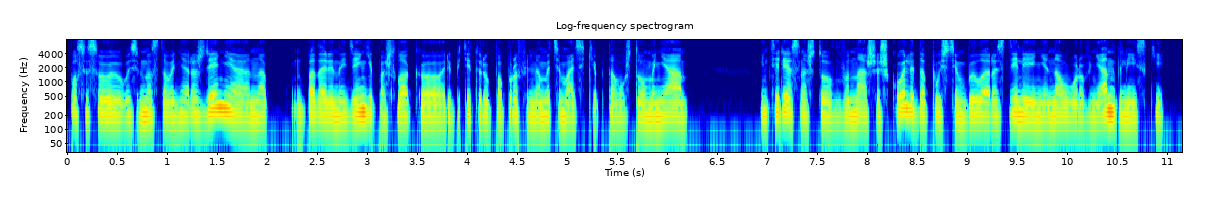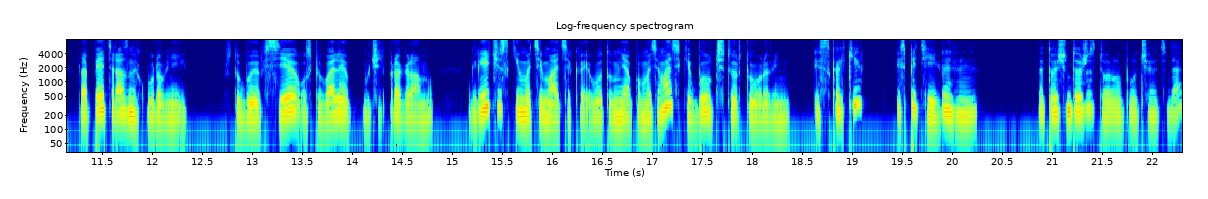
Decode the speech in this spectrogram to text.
после своего 18-го дня рождения на подаренные деньги пошла к репетитору по профильной математике, потому что у меня интересно, что в нашей школе, допустим, было разделение на уровне английский, про пять разных уровней, чтобы все успевали учить программу. Греческий, математика. И вот у меня по математике был четвертый уровень Из скольки? из пяти. Угу. Это очень тоже здорово получается, да?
